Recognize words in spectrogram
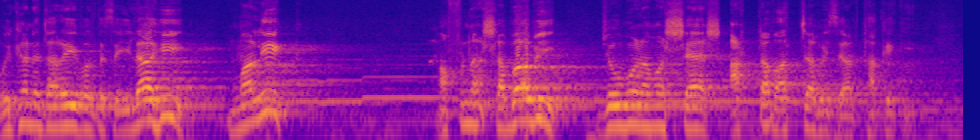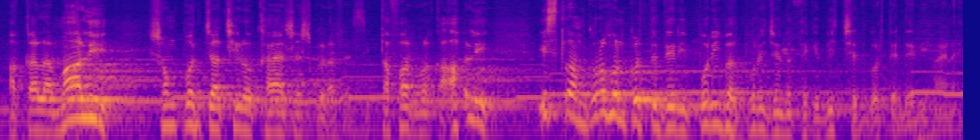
ওইখানে দাঁড়াই বলতেছে, ইলাহি মালিক, আপনার স্বাভাবিক যৌবন আমার শেষ। আটটা বাচ্চা হয়েছে আর থাকে কি? আকালা মালি, সম্পদ যা ছিল খায়া শেষ করে ফেলছি। তাফার রাখা আহলি, ইসলাম গ্রহণ করতে দেরি, পরিবার পরিজনের থেকে বিচ্ছেদ করতে দেরি হয় নাই।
